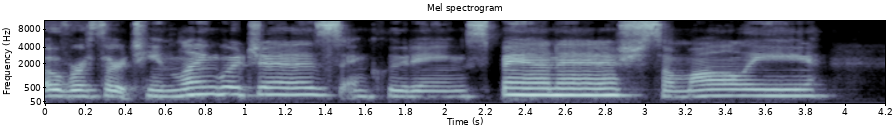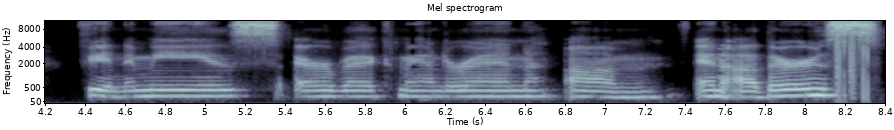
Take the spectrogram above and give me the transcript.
over 13 languages, including Spanish, Somali, Vietnamese, Arabic, Mandarin, um, and others.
